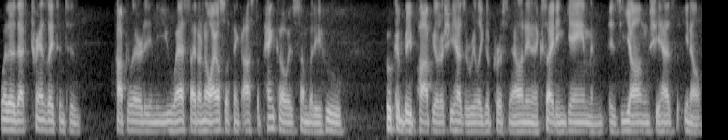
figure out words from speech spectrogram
whether that translates into popularity in the U.S. I don't know. I also think Ostapenko is somebody who who could be popular. She has a really good personality and an exciting game, and is young. She has you know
